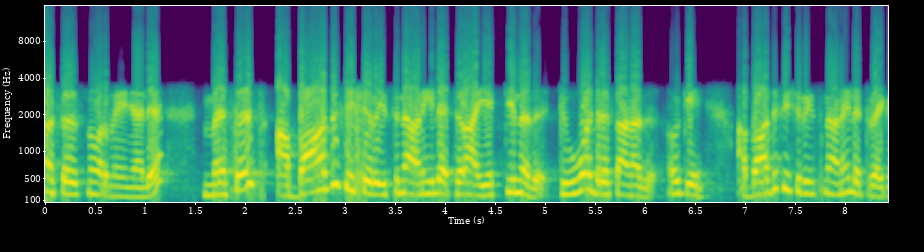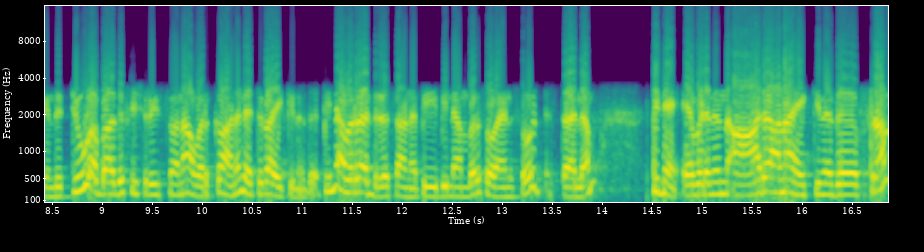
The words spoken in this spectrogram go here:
മെസ്സേഴ്സ് എന്ന് പറഞ്ഞു കഴിഞ്ഞാൽ മെസ്സേഴ്സ് അബാദ് ഫിഷറീസിനാണ് ഈ ലെറ്റർ അയക്കുന്നത്. ടു അഡ്രസ് ആണ് അത്. ഓക്കെ അബാദ് ഫിഷറീസിനാണ് ഈ ലെറ്റർ അയക്കുന്നത്. ടു അബാദ് ഫിഷറീസ് എന്ന് പറഞ്ഞാൽ അവർക്കാണ് ലെറ്റർ അയക്കുന്നത്. പിന്നെ അവരുടെ അഡ്രസ് ആണ്. P B number so and so സ്ഥലം പിന്നെ എവിടെ നിന്ന് ആരാണ് അയക്കുന്നത്? From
